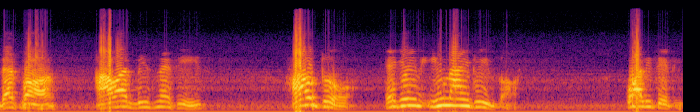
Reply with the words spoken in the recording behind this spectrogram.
Therefore, our business is how to again unite with God. Qualitative.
